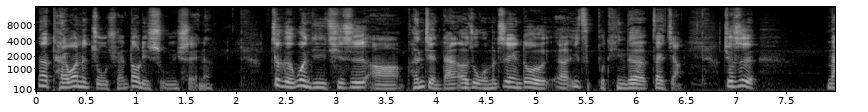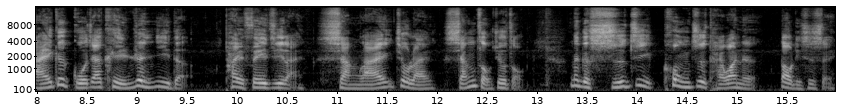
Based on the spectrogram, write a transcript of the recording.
那台湾的主权到底属于谁呢？这个问题其实啊、很简单，而且我们之前都有呃一直不停的在讲，就是哪一个国家可以任意的派飞机来，想来就来，想走就走，那个实际控制台湾的到底是谁？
